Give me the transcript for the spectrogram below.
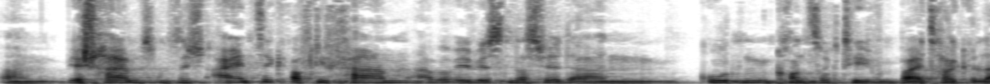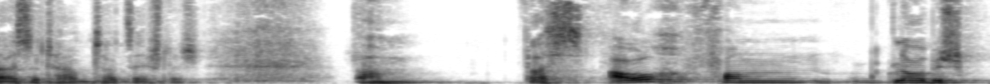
Ähm, wir schreiben es uns nicht einzig auf die Fahnen, aber wir wissen, dass wir da einen guten, konstruktiven Beitrag geleistet haben tatsächlich. Ähm, was auch von, glaube ich,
